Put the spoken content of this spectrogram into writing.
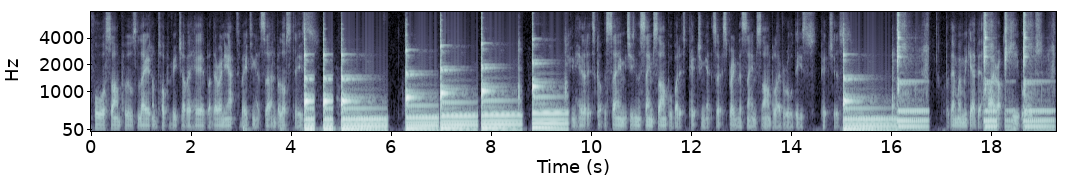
four samples layered on top of each other here, but they're only activating at certain velocities. You can hear that it's got the same, it's using the same sample, but it's pitching it, so it's spreading the same sample over all these pitches. But then when we get a bit higher up the keyboard,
